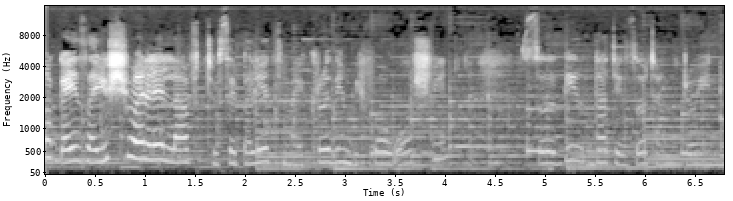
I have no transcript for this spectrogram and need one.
So guys i usually love to separate my clothing before washing. So this that is what i'm doing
